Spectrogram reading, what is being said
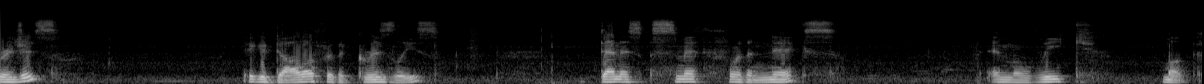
Bridges. Iguodala for the Grizzlies. Dennis Smith for the Knicks. And Malik Monk.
